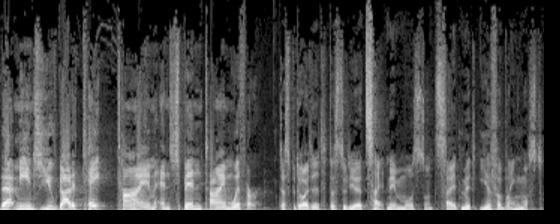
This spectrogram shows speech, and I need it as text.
That means you've got to take time and spend time with her. Das bedeutet, dass du dir Zeit nehmen musst und Zeit mit ihr verbringen musst.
